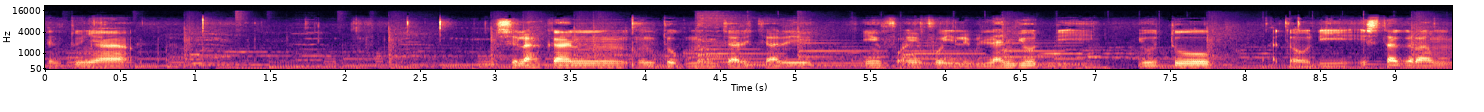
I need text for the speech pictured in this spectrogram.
tentunya. Silahkan untuk mencari-cari info-info yang lebih lanjut di YouTube atau di Instagram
